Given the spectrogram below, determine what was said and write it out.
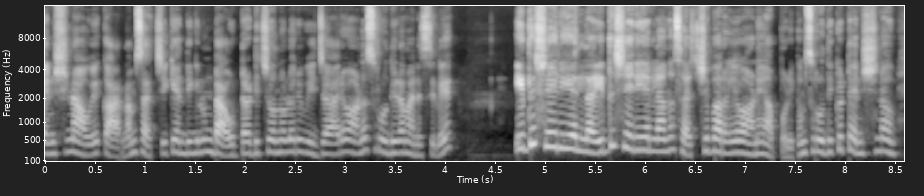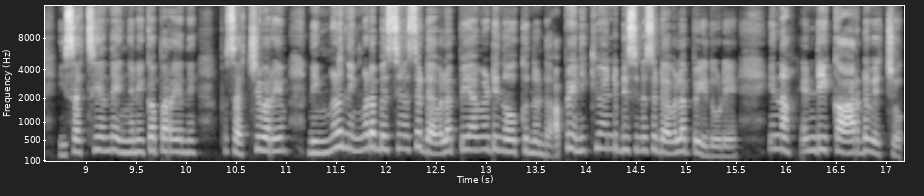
ടെൻഷൻ ആവുകയെ കാരണം സച്ചിക്ക് എന്തെങ്കിലും ഡൗട്ട് അടിച്ചോ എന്നുള്ളൊരു വിചാരമാണ് ശ്രുതിയുടെ മനസ്സിൽ ഇത് ശരിയല്ല ഇത് ശരിയല്ല എന്ന് സച്ചി പറയുവാണേ അപ്പോഴേക്കും ശ്രുതിക്ക് ടെൻഷനാവും. ഈ സച്ചി എന്താ എങ്ങനെയൊക്കെ പറയുന്നത് അപ്പോൾ സച്ചി പറയും നിങ്ങൾ നിങ്ങളുടെ ബിസിനസ് ഡെവലപ്പ് ചെയ്യാൻ വേണ്ടി നോക്കുന്നുണ്ട്. അപ്പോൾ എനിക്കും എന്റെ ബിസിനസ് ഡെവലപ്പ് ചെയ്തൂടെ? ഇന്നാ എന്റെ ഈ കാർഡ് വെച്ചോ?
